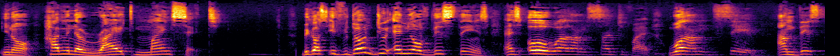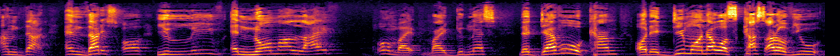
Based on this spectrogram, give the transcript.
you know, having the right mindset. Because if you don't do any of these things and say, oh, well, I'm sanctified, well, I'm saved, I'm this, I'm that, and that is all, you live a normal life, oh my, my goodness, the devil will come, or the demon that was cast out of you,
